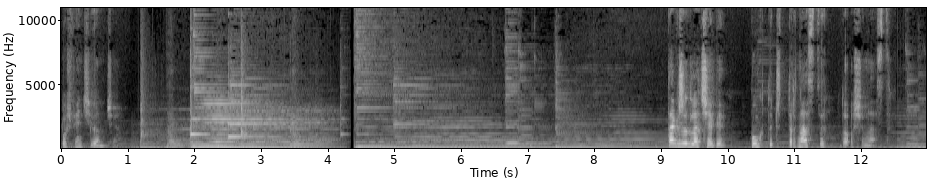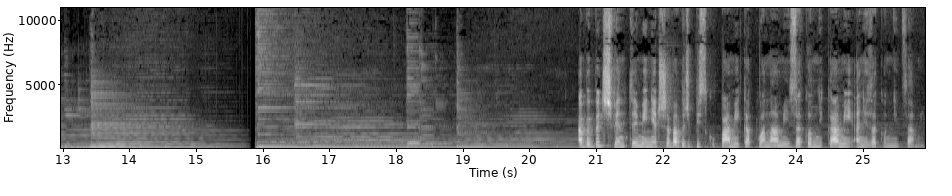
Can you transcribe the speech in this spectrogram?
poświęciłem Cię. Także dla Ciebie. Punkty 14 do 18. Aby być świętymi, nie trzeba być biskupami, kapłanami, zakonnikami ani zakonnicami.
